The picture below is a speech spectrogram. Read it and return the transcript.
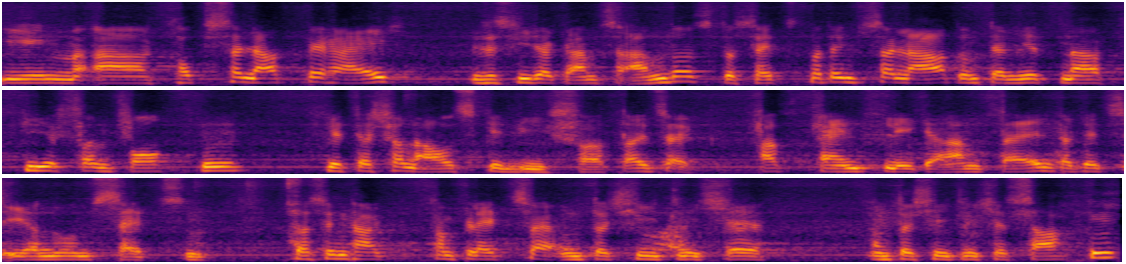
im äh, Kopfsalatbereich ist es wieder ganz anders. Da setzt man den Salat und der wird nach vier, fünf Wochen wird er schon ausgeliefert. Da ist fast kein Pflegeanteil, da geht es eher nur ums Setzen. Das sind halt komplett zwei unterschiedliche, unterschiedliche Sachen.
